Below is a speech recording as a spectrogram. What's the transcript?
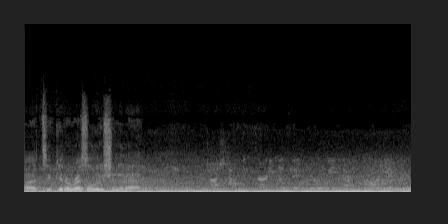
uh, to get a resolution to that. Josh, how concerning is it knowing that Brian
